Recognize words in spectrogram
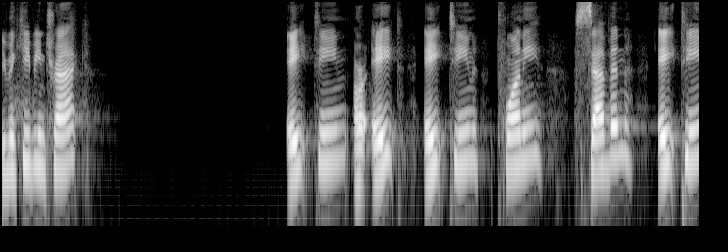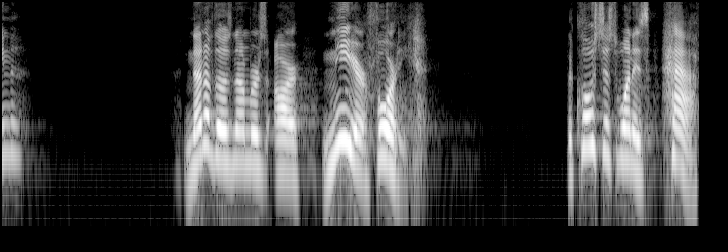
You been keeping track? 18 or 8, 18, 20, 7, 18. None of those numbers are near 40. The closest one is half,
